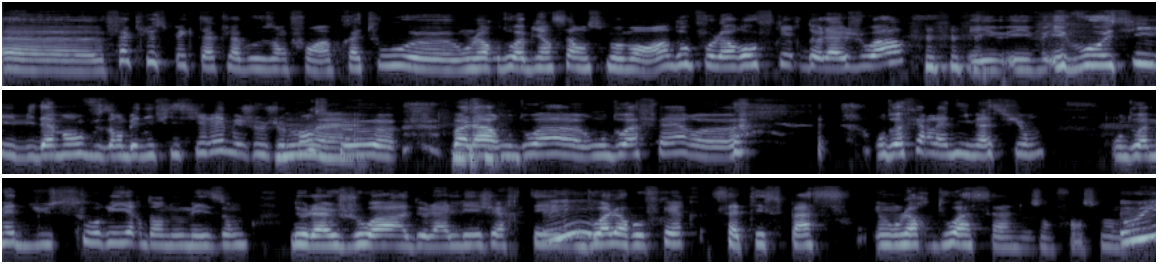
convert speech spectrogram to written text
Euh, faites le spectacle à vos enfants. Après tout, euh, on leur doit bien ça en ce moment. hein. Donc, faut leur offrir de la joie. et, et- et vous aussi, évidemment, vous en bénéficierez. Mais je, je pense Ouais. que euh, voilà, on doit, on doit faire, on doit faire l'animation. On doit mettre du sourire dans nos maisons, de la joie, de la légèreté. On doit leur offrir cet espace. Et on leur doit ça à nos enfants en ce moment. Oui,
